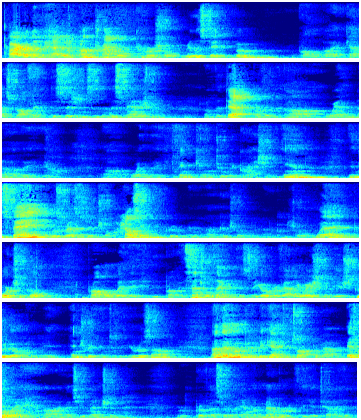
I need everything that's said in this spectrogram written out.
Ireland had an untrammeled commercial real estate boom, followed by catastrophic decisions in the mismanagement of the debt of the, uh, when uh, the uh, uh, when the thing came to a crashing end. In Spain, it was residential housing grew in an uncontrolled uncontrolled way. In Portugal, probably the, probably the central thing is the overvaluation of the escudo and entry into the eurozone. And then could begin to talk about Italy, uh, and as you mentioned, professor. I am a member of the Italian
